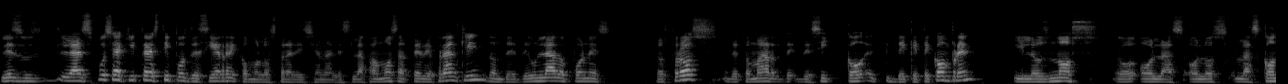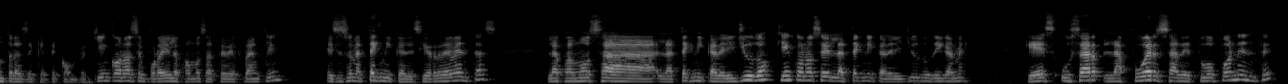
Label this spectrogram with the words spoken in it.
Les, las puse aquí tres tipos de cierre como los tradicionales. La famosa T de Franklin, donde de un lado pones los pros de tomar, de, que te compren y los nos o, las, o los, las contras de que te compren. ¿Quién conoce por ahí la famosa T de Franklin? Esa es una técnica de cierre de ventas. La famosa, la técnica del judo. ¿Quién conoce la técnica del judo? Díganme que es usar la fuerza de tu oponente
